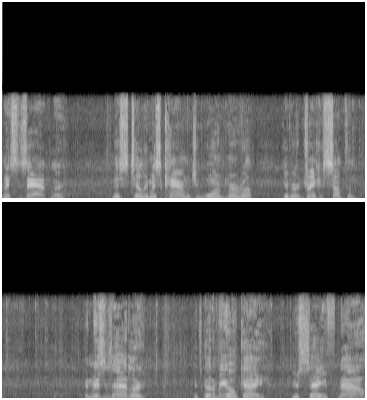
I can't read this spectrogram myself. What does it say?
Mrs. Adler, Miss Tilly, Miss Karen, would you warm her up? Give her a drink or something? And Mrs. Adler, it's gonna be okay. You're safe now.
